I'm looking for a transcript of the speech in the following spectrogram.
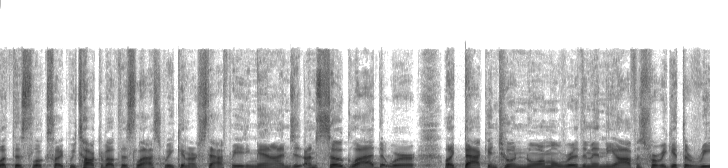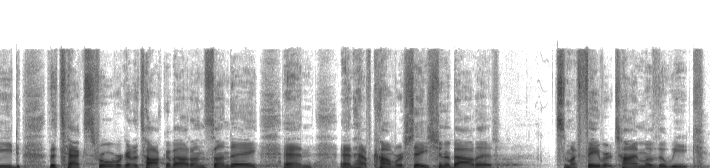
what this looks like. We talked about this last week in our staff meeting. Man, I'm just, I'm so glad that we're like back into a normal rhythm in the office where we get to read the text for what we're going to talk about on Sunday and and have conversation about it. This is my favorite time of the week.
